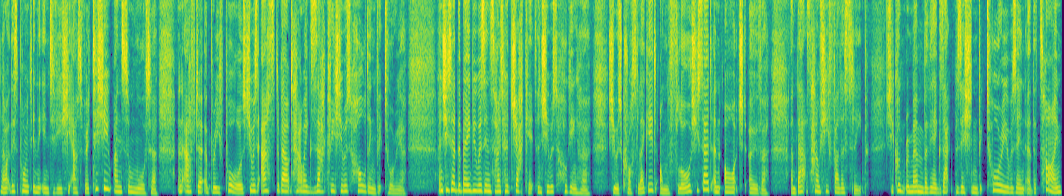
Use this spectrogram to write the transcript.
Now, at this point in the interview, she asked for a tissue and some water. And after a brief pause, she was asked about how exactly she was holding Victoria. And she said the baby was inside her jacket and she was hugging her. She was cross legged on the floor, she said, and arched over. And that's how she fell asleep. She couldn't remember the exact position Victoria was in at the time,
